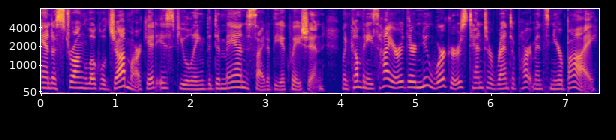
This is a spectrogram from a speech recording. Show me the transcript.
And a strong local job market is fueling the demand side of the equation. When companies hire, their new workers tend to rent apartments nearby,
